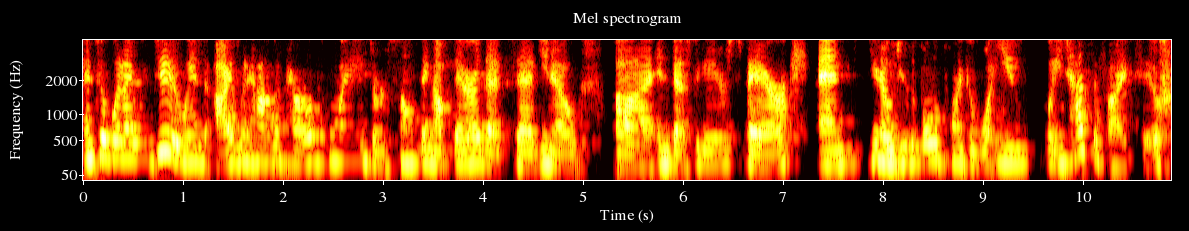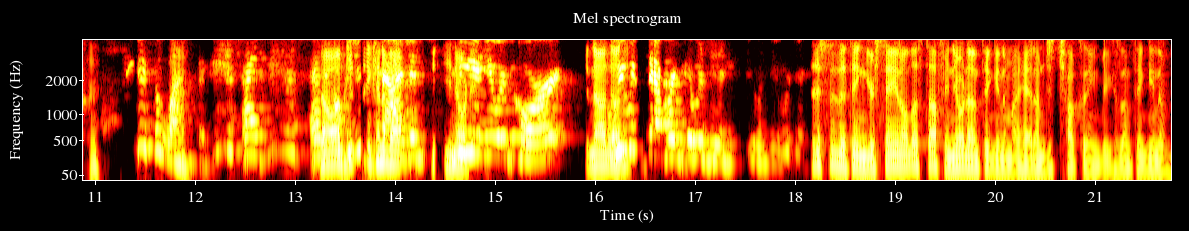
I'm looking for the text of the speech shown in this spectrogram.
and so what I would do is I would have a PowerPoint or something up there that said, you know, uh, investigator Spaier, and you know, do the bullet points of what you what you testified to. You're laughing. And, and No, I'm just thinking about- You know, you in court? No, no, we would never. It would be. It would be ridiculous. this is the thing. You're saying all this stuff, and you know what I'm thinking in my head? I'm just chuckling because I'm thinking of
